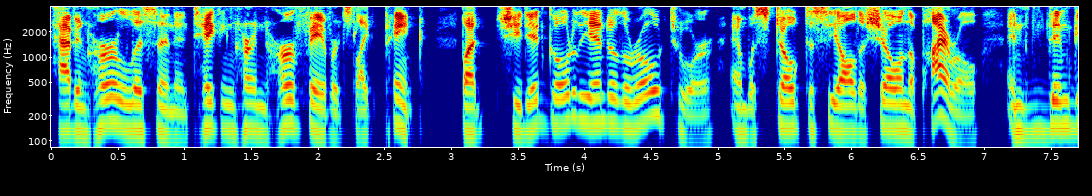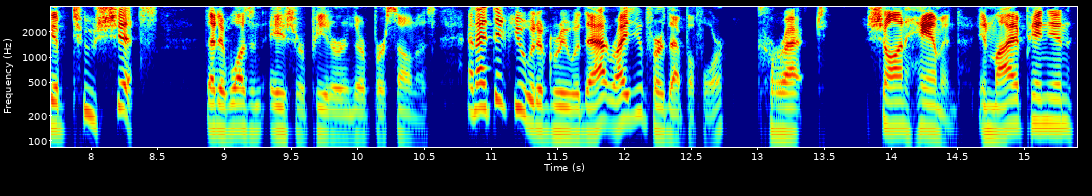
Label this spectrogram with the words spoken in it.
having her listen and taking her in her favorites like Pink. But she did go to the end of the road tour and was stoked to see all the show and the pyro and didn't give two shits that it wasn't Ace or Peter and their personas. And I think you would agree with that, right? You've heard that before. Correct. Sean Hammond, in my opinion,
